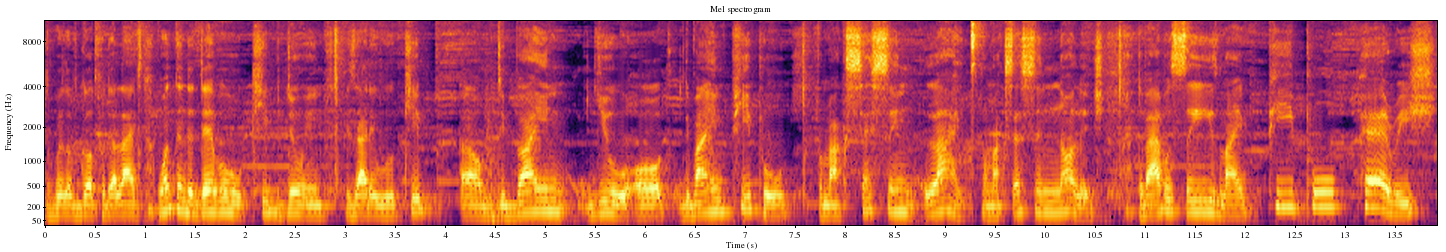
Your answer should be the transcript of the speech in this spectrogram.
the will of God for their lives. One thing the devil will keep doing is that it will keep um, denying you or denying people from accessing light, from accessing knowledge. The Bible says, My people perish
